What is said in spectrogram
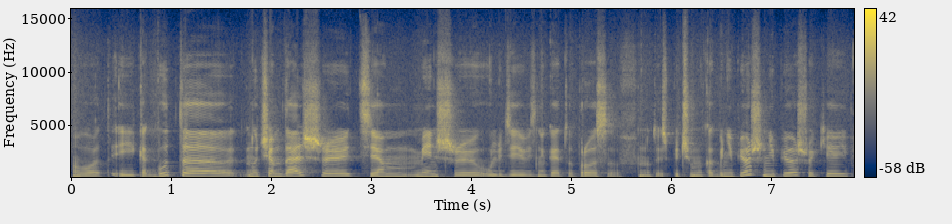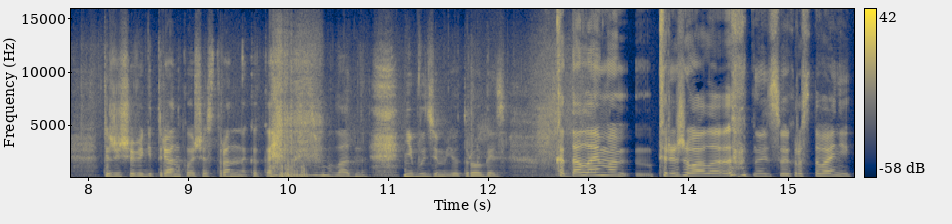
Вот. И как будто, ну, чем дальше, тем меньше у людей возникает вопросов. Ну, то есть, почему? Как бы не пьешь и не пьешь, окей. Ты же еще вегетарианка, вообще странная какая-то. Ладно, не будем ее трогать. Когда Лайма переживала одно из своих расставаний,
